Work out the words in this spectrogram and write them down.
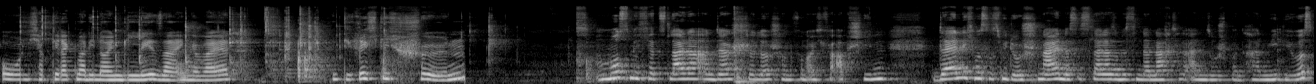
Und ich habe direkt mal die neuen Gläser eingeweiht. Die richtig schön. Muss mich jetzt leider an der Stelle schon von euch verabschieden, denn ich muss das Video schneiden. Das ist leider so ein bisschen der Nachteil an so spontanen Videos.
